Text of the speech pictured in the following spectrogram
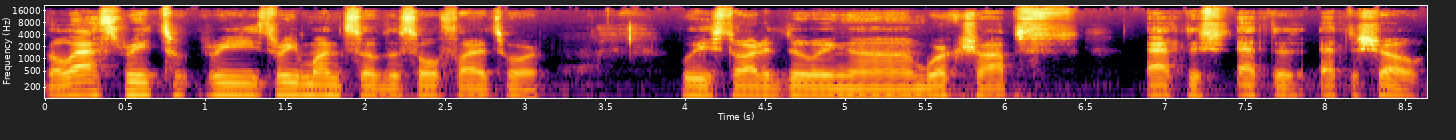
the last three t- three three months of the Soulfire tour, we started doing um, workshops at the sh- at the at the show,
